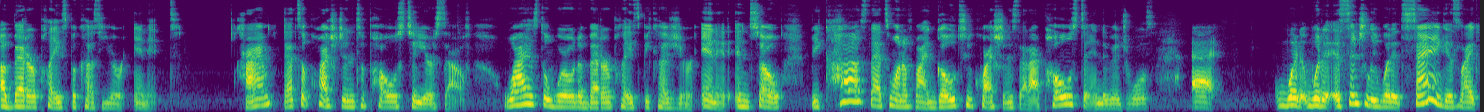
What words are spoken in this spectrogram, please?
a better place because you're in it okay that's a question to pose to yourself why is the world a better place because you're in it? And so, because that's one of my go to questions that I pose to individuals, at what, what essentially what it's saying is like,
